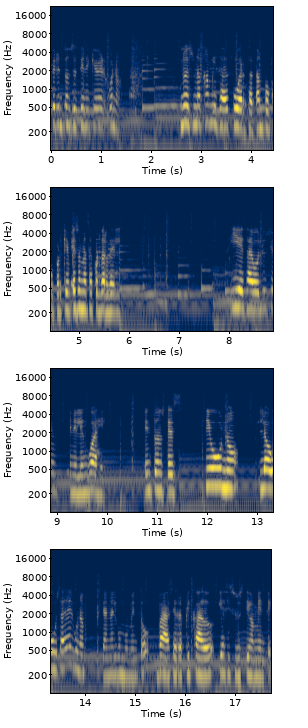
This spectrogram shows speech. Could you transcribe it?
Pero entonces tiene que ver, bueno, no es una camisa de fuerza tampoco, porque eso me hace acordar del... Y esa evolución en el lenguaje. Entonces, si uno lo usa de alguna manera en algún momento, va a ser replicado y así sucesivamente,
